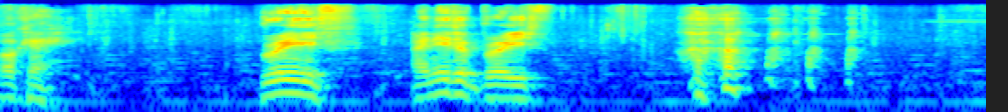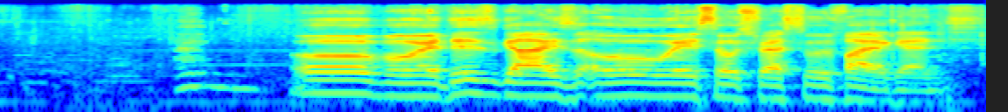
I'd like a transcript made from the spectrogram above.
Okay. Breathe. I need to breathe. oh boy, this guy is always so stressful to fight against.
